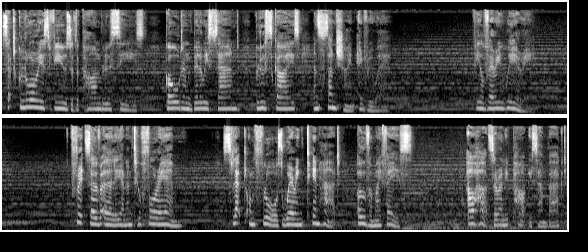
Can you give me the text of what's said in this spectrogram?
Such glorious views of the calm blue seas, golden billowy sand, blue skies, and sunshine everywhere. Feel very weary. Fritz over early and until 4 a.m. Slept on floors wearing tin hat over my face. Our huts are only partly sandbagged,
